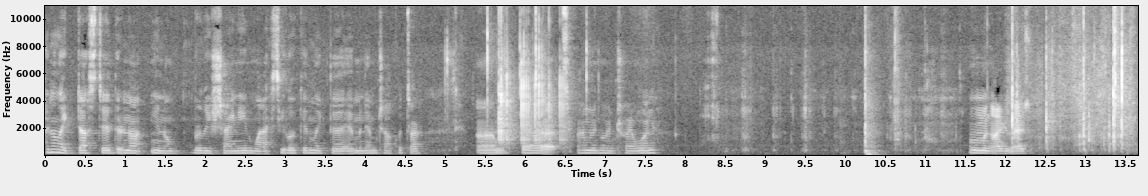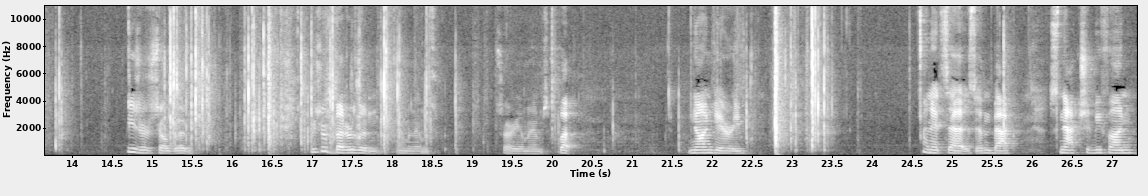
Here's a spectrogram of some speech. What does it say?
kind of like dusted. They're not, you know, really shiny and waxy looking like the M&M chocolates are. Um, but I'm gonna go ahead and try one. Oh my god, you guys. These are so good. These are better than M&M's. Sorry, M&M's. But non-dairy. And it says in the back, snacks should be fun.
